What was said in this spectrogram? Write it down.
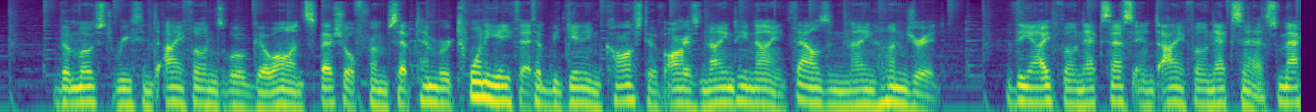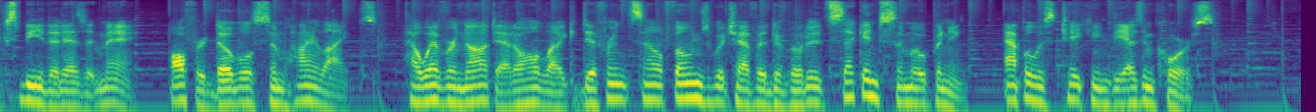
The most recent iPhones will go on special from September 28 at a beginning cost of Rs 99,900. The iPhone XS and iPhone XS Max be that as it may, offer double SIM highlights, however not at all like different cell phones which have a devoted second SIM opening, Apple is taking the eSIM course.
